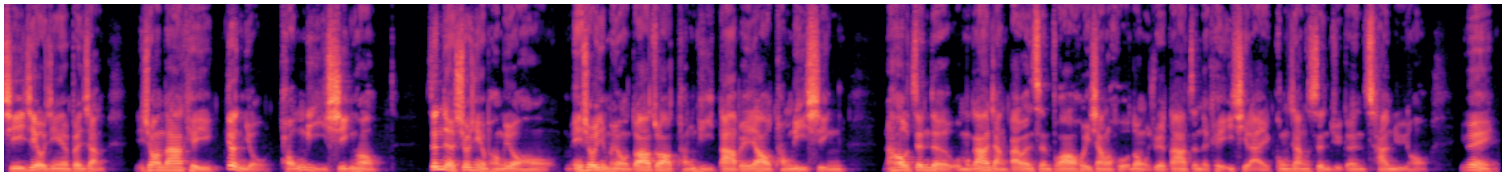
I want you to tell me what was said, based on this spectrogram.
奇一借有今天分享，也希望大家可以更有同理心哦。真的修行的朋友哦，没修行朋友都要做到同体大悲，要有同理心。然后真的，我们刚刚讲百万圣佛号回向的活动，我觉得大家真的可以一起来共襄盛举跟参与哦。因为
